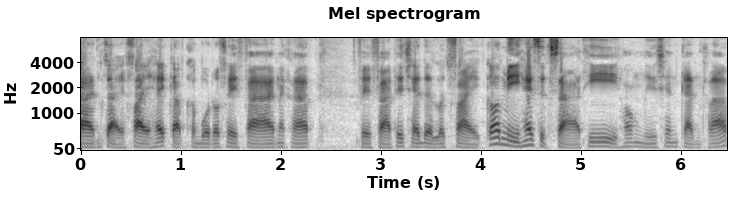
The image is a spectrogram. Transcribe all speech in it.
การจ่ายไฟให้กับขบวนรถไฟฟ้านะครับ ไฟฟ้าที่ใช้เดินรถไฟก็มีให้ศึกษาที่ห้องนี้เช่นกันครับ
